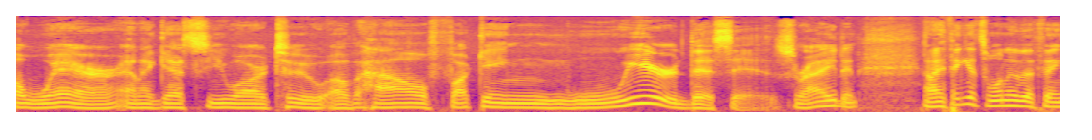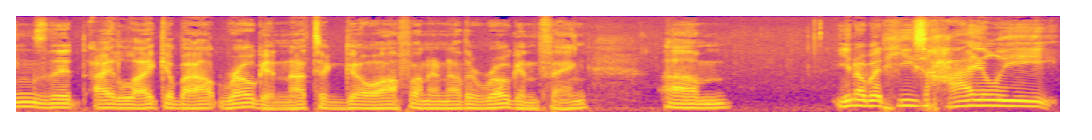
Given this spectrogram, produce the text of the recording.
aware, and I guess you are too, of how fucking weird this is, right? And and I think it's one of the things that I like about Rogan, not to go off on another Rogan thing. Um, you know, but he's highly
